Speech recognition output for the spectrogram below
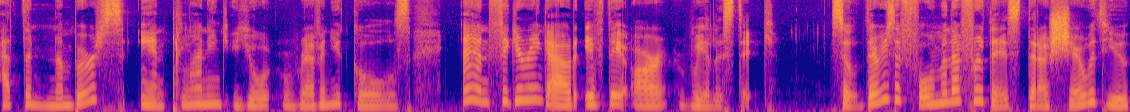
at the numbers and planning your revenue goals and figuring out if they are realistic. So there is a formula for this that I share with you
